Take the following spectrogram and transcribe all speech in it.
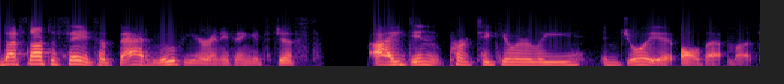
that's not to say it's a bad movie or anything. It's just I didn't particularly enjoy it all that much.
